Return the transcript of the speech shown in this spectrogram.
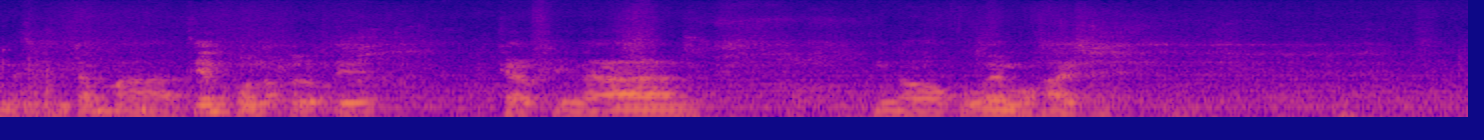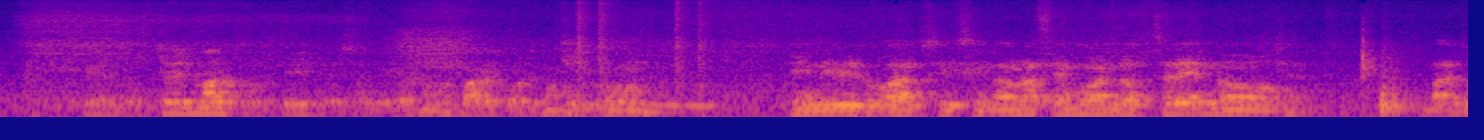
necesitan más tiempo, ¿no? Pero que, que al final no juguemos a eso. Que los tres marcos que dices, a nivel grupal, colectivo, Individual, sí, si no lo hacemos en los tres, no. Vale.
